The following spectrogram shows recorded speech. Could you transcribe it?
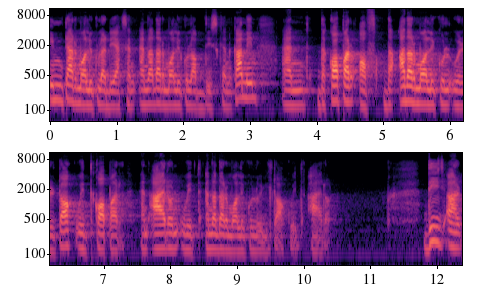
intermolecular reaction another molecule of this can come in and the copper of the other molecule will talk with copper and iron with another molecule will talk with iron. These are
